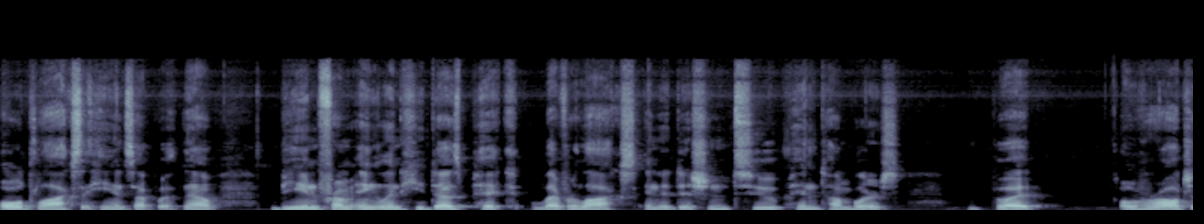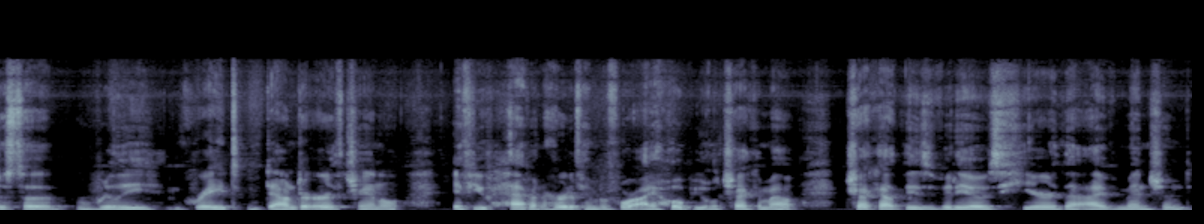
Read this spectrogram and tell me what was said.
old locks that he ends up with. Now, being from England, he does pick lever locks in addition to pin tumblers, but overall, just a really great down to earth channel. If you haven't heard of him before, I hope you will check him out. Check out these videos here that I've mentioned.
